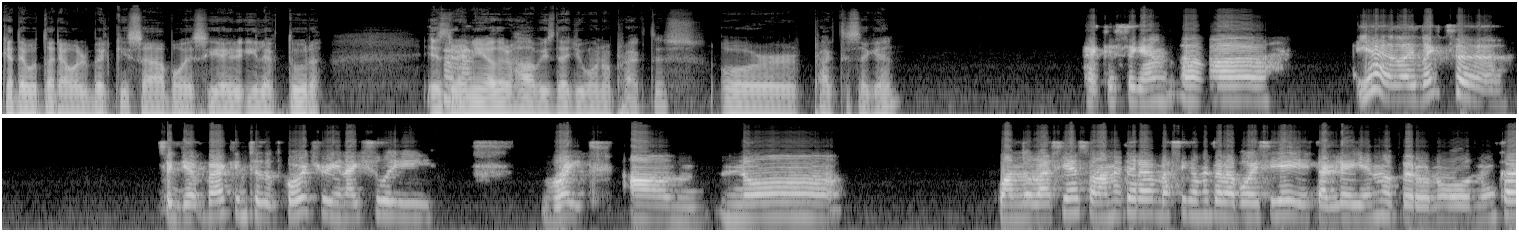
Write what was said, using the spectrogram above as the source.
que te gustaría volver quizá a poesía y lectura. Is there uh-huh. any other hobbies that you want to practice or practice again? Practice again? Uh, yeah, I'd like to to get back into the poetry and actually write. Um, no, cuando lo hacía solamente era básicamente la poesía y estar leyendo, pero no nunca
